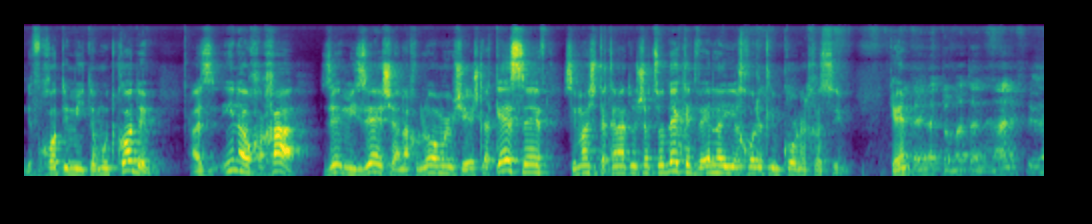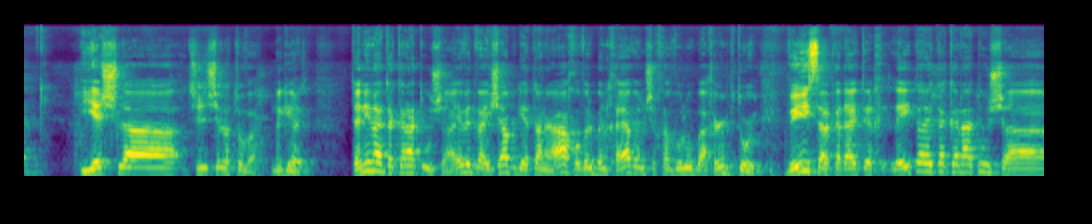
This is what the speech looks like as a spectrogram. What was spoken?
לפחות אם היא תמות קודם. אז הנה ההוכחה, זה מזה שאנחנו לא אומרים שיש לה כסף, סימן שתקנת אושה צודקת ואין לה יכולת למכור נכסים, כן? תן לה טובת הנאה לפי זה? יש לה, של, הטובה, נגיע לזה. תנין לה תקנת אושה, העבד והאישה פגיעתן רעה, חובל בין חייו והם שחבלו באחרים פטורים. ואיסל כדאי לאיתה לתקנת אושה,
